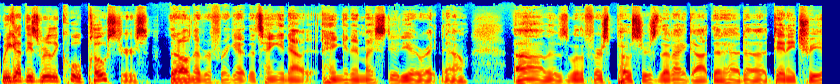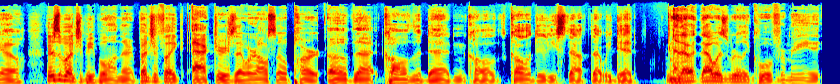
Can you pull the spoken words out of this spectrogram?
we got these really cool posters that I'll never forget. That's hanging out, hanging in my studio right now. Um, it was one of the first posters that I got that had uh, Danny Trejo. There's a bunch of people on there, a bunch of like actors that were also part of that Call of the Dead and Call Call of Duty stuff that we did. And that, that was really cool for me.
